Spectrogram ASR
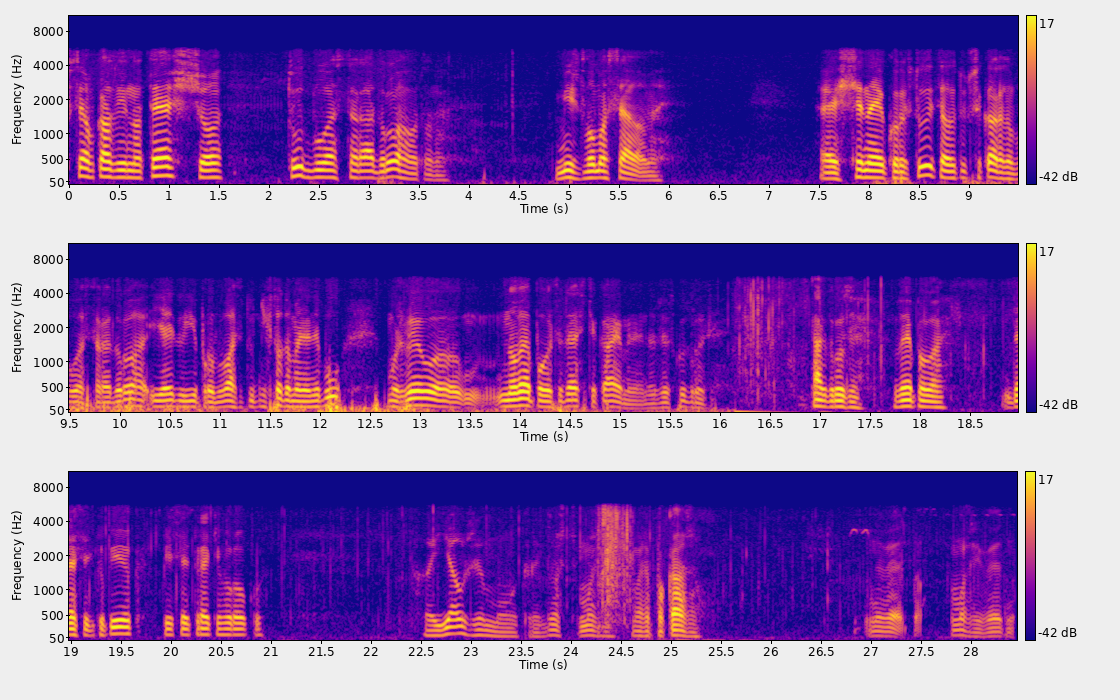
Все вказує на те, що тут була стара дорога, от вона. Між двома селами. Е, Ще нею користуються, але тут шикарна була стара дорога, і я йду її пробивати. Тут ніхто до мене не був. Можливо, нове поле чудес чекає мене на зв'язку, друзі. Так, друзі, випало 10 копійок 53-го року. А я вже мокрий. Дощ, може, може покажу. Не видно. Може і видно.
